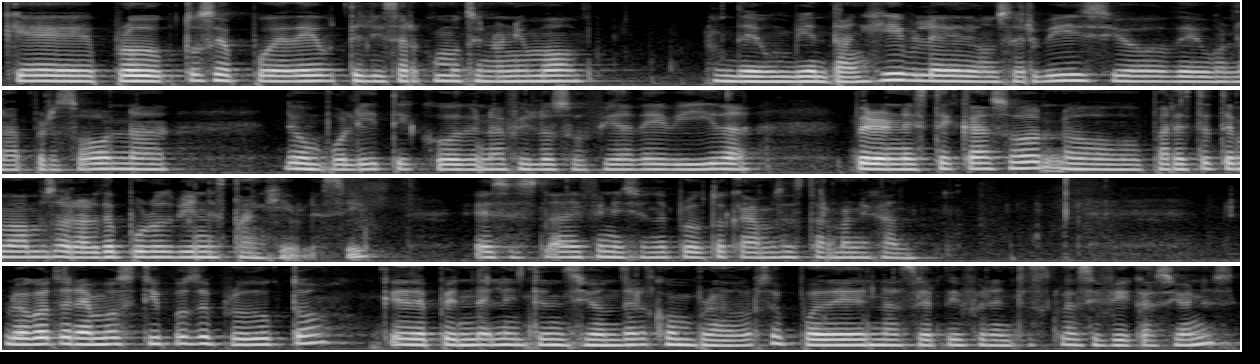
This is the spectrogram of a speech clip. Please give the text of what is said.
que producto se puede utilizar como sinónimo de un bien tangible, de un servicio, de una persona, de un político, de una filosofía de vida. Pero en este caso, no, para este tema vamos a hablar de puros bienes tangibles, ¿sí? Esa es la definición de producto que vamos a estar manejando. Luego tenemos tipos de producto que depende de la intención del comprador. Se pueden hacer diferentes clasificaciones.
